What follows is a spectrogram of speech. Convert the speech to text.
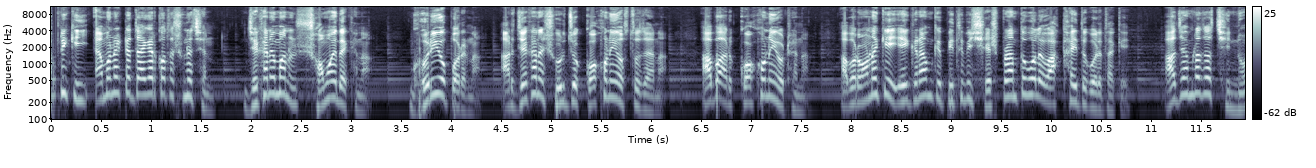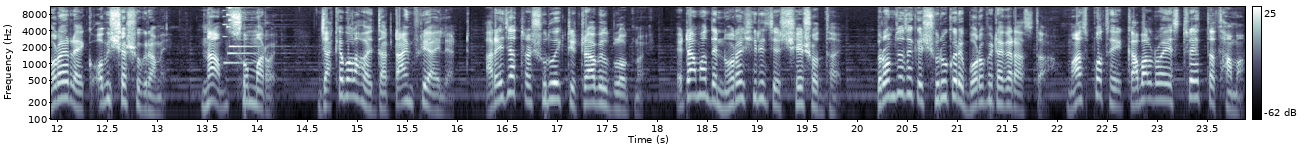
আপনি কি এমন একটা জায়গার কথা শুনেছেন? যেখানে মানুষ সময় দেখে না, ঘড়িও পড়ে না, আর যেখানে সূর্য কখনোই অস্ত যায় না, আবার কখনোই ওঠে না। আবার অনেকেই এই গ্রামকে পৃথিবীর শেষ প্রান্ত বলে আখ্যায়িত করে থাকে। আজ আমরা যাচ্ছি নরওয়ের এক অবিশ্বাস্য গ্রামে, নাম সোম্মারয়, যাকে বলা হয় দ্য টাইম ফ্রি আইল্যান্ড। আর এই যাত্রা শুধু একটি ট্রাভেল ব্লগ নয়, এটা আমাদের নরওয়ে সিরিজের শেষ অধ্যায়। রমজা থেকে শুরু করে বরফে ঢাকা রাস্তা, মাঝপথে কাবাল রয়ে স্ট্রেত্তা থামা,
